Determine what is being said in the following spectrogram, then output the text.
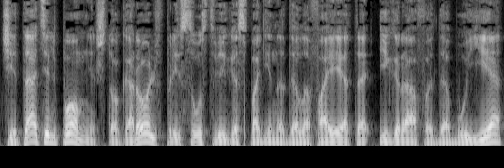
Читатель помнит, что король в присутствии господина де Лафаэта и графа де Буе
